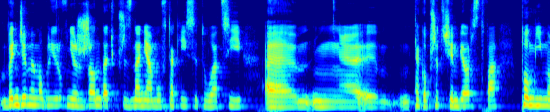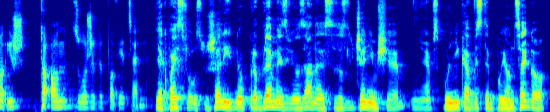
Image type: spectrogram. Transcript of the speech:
będziemy mogli również żądać przyznania mu w takiej sytuacji e, e, tego przedsiębiorstwa, pomimo iż to on złoży wypowiedzenie. Jak Państwo usłyszeli, no problemy związane z rozliczeniem się wspólnika występującego,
